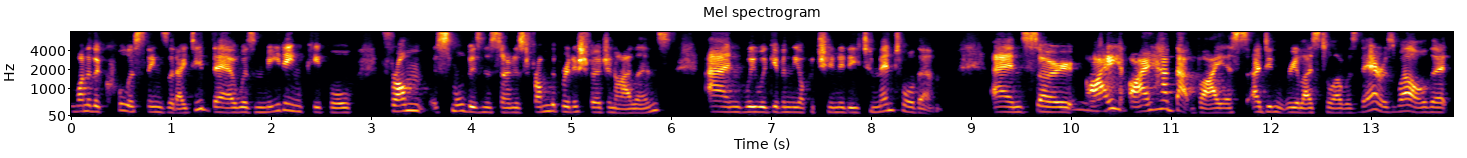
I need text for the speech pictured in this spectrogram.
one of the coolest things that I did there was meeting people from small business owners from the British Virgin Islands. And we were given the opportunity to mentor them. And so. I, I had that bias. I didn't realize till I was there as well that,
